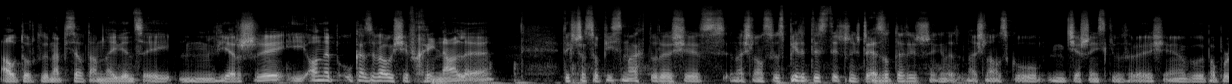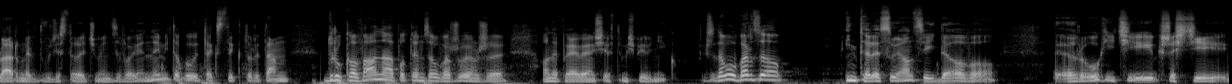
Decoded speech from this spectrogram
autor, który napisał tam najwięcej mm, wierszy i one ukazywały się w Hejnale, tych czasopismach, które się na Śląsku, spirytystycznych czy ezoterycznych na Śląsku Cieszyńskim, które się były popularne w dwudziestoleciu międzywojennym i to były teksty, które tam drukowano, a potem zauważyłem, że one pojawiają się w tym śpiewniku. Także to było bardzo interesujący ideowo ruch i ci chrześci,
